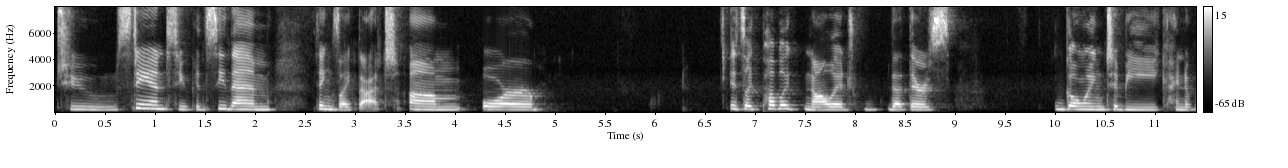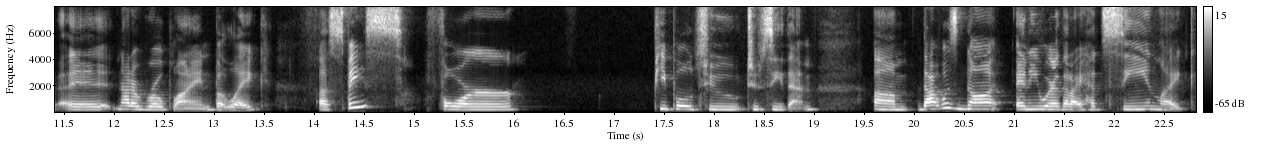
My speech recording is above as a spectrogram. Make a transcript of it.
to stand so you can see them, things like that, um, or it's like public knowledge that there's going to be kind of a not a rope line, but like a space for people to to see them. Um, that was not anywhere that I had seen. Like,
